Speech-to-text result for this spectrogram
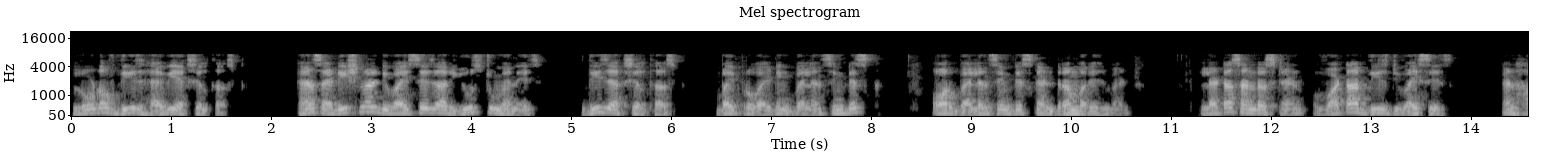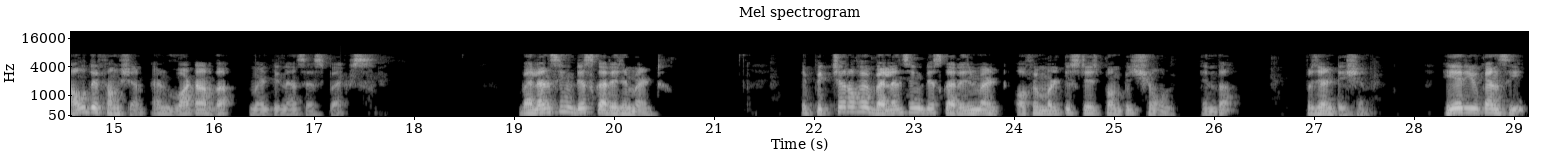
load of these heavy axial thrust. Hence additional devices are used to manage these axial thrust by providing balancing disc or balancing disc and drum arrangement. Let us understand what are these devices and how they function and what are the maintenance aspects. Balancing disc arrangement. A picture of a balancing disc arrangement of a multi-stage pump is shown in the presentation. Here you can see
